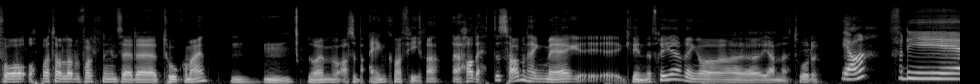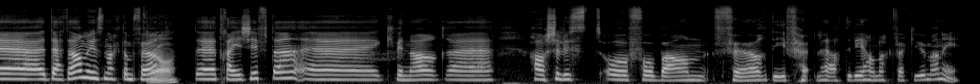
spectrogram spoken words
for å opprettholde befolkningen så er det 2,1. Mm. Nå er vi altså på 1,4. Har dette sammenheng med eh, kvinnefrigjøring, og, eh, Janne, tror du? Ja, fordi eh, dette har vi jo snakket om før. Ja. Det er tredje skiftet. Eh, kvinner har ikke lyst å få barn før de føler at de har nok fuck you-money.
